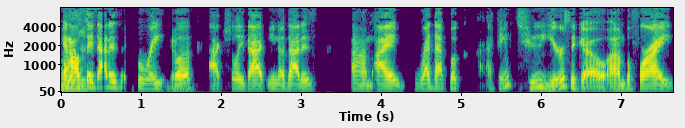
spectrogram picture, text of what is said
and I'll just... say that is a great yeah. book. Actually, that you know that is. Um, I read that book I think two years ago. Um, before I a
